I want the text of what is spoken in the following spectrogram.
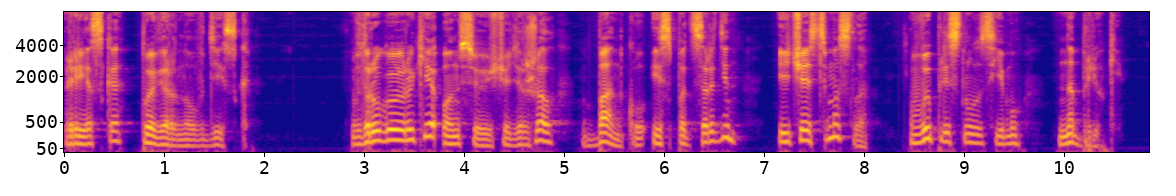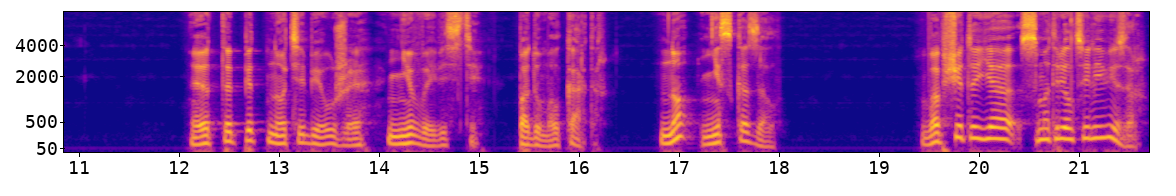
резко повернув диск. В другой руке он все еще держал банку из-под сардин, и часть масла выплеснулась ему на брюки. «Это пятно тебе уже не вывести», — подумал Картер, но не сказал. «Вообще-то я смотрел телевизор»,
